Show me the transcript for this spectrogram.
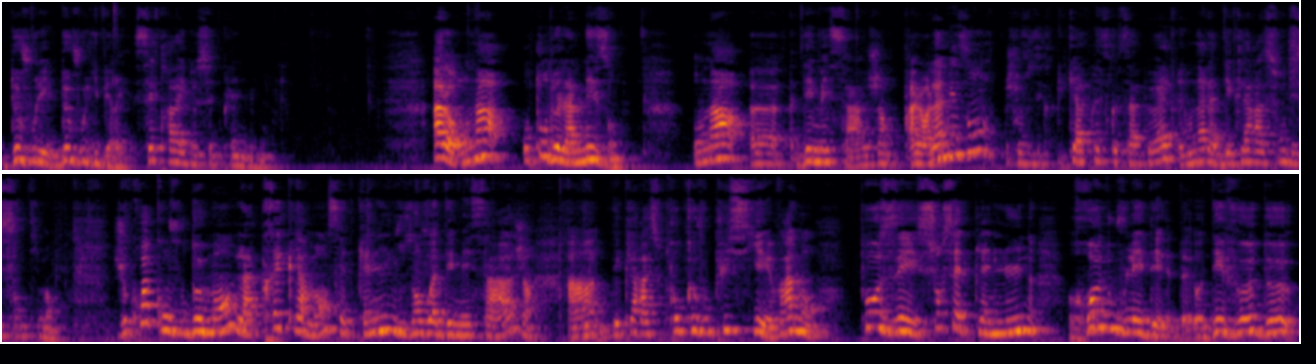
de vous, de vous libérer. C'est le travail de cette pleine lune. Alors, on a autour de la maison, on a euh, des messages. Alors, la maison, je vais vous expliquer après ce que ça peut être, et on a la déclaration des sentiments. Je crois qu'on vous demande là très clairement, cette pleine lune vous envoie des messages, hein, déclaration, pour que vous puissiez vraiment poser sur cette pleine lune, renouveler des, des vœux de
